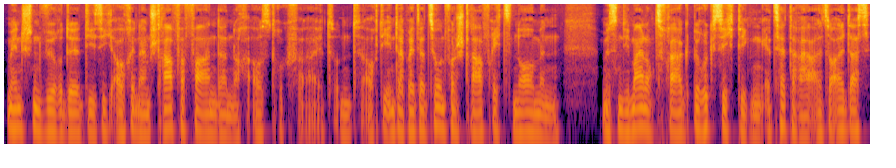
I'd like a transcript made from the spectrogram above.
Menschenwürde, die sich auch in einem Strafverfahren dann noch Ausdruck verleiht. Und auch die Interpretation von Strafrechtsnormen müssen die Meinungsfrage berücksichtigen, etc. Also all das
